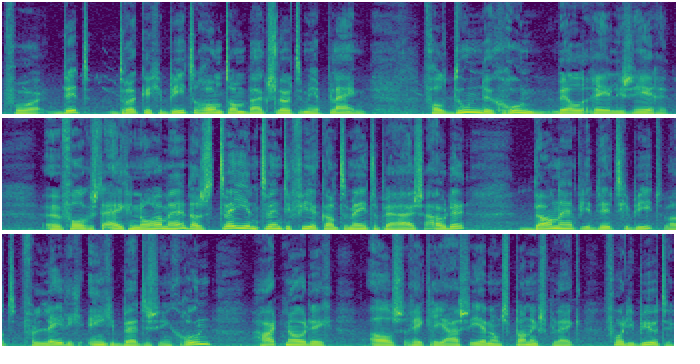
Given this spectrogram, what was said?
voor dit drukke gebied rondom Buikslotermeerplein voldoende groen wil realiseren, uh, volgens de eigen normen, hè, dat is 22 vierkante meter per huishouden, dan heb je dit gebied, wat volledig ingebed is in groen, hard nodig als recreatie- en ontspanningsplek voor die buurten.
